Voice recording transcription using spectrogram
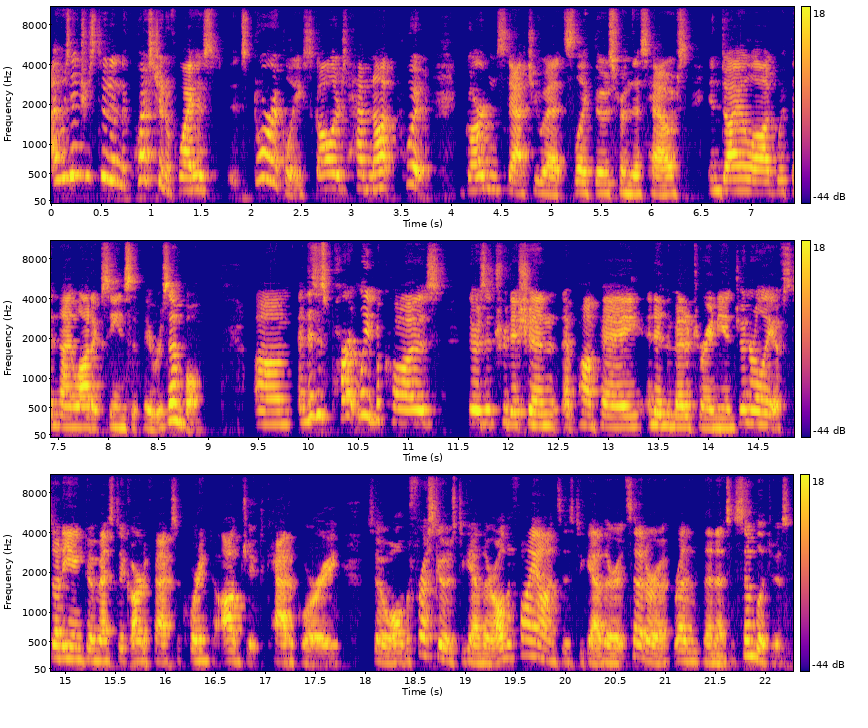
I was interested in the question of why his, historically scholars have not put garden statuettes like those from this house in dialogue with the Nilotic scenes that they resemble. Um, and this is partly because there's a tradition at Pompeii and in the Mediterranean generally of studying domestic artifacts according to object category. So all the frescoes together, all the faiences together, etc., rather than as assemblages.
